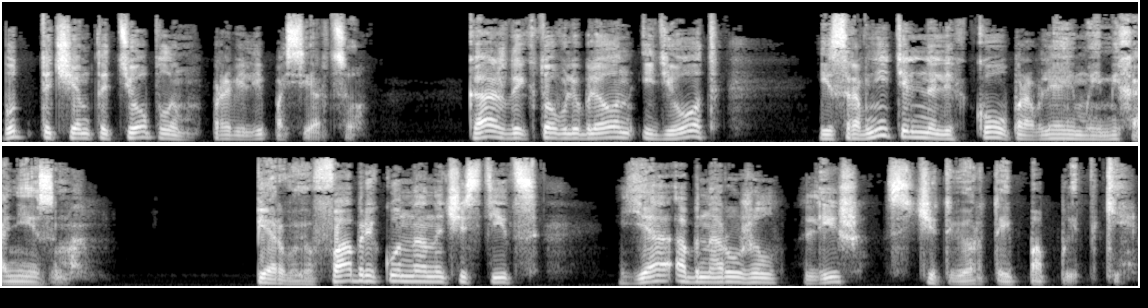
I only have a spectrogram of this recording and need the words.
Будто чем-то теплым провели по сердцу. Каждый, кто влюблен, идиот и сравнительно легко управляемый механизм. Первую фабрику наночастиц я обнаружил лишь с четвертой попытки.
